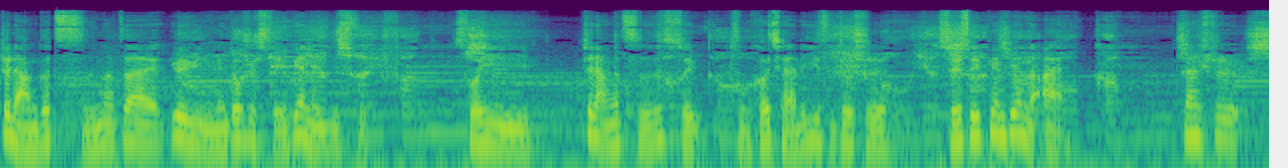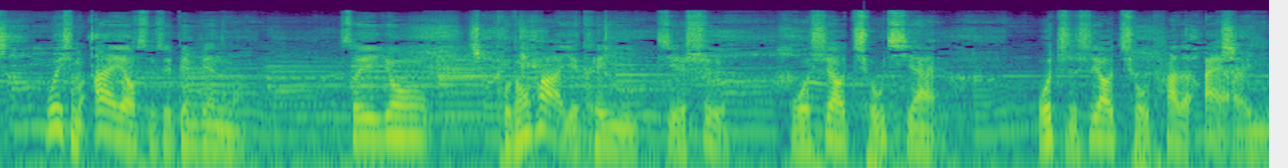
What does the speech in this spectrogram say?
这两个词呢，在粤语里面都是随便的意思，所以这两个词随组合起来的意思就是随随便便的爱。但是为什么爱要随随便便的呢？所以用普通话也可以解释，我是要求其爱，我只是要求他的爱而已。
